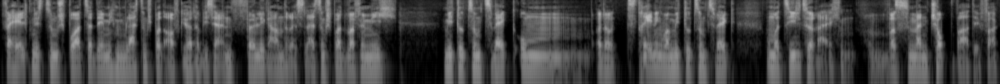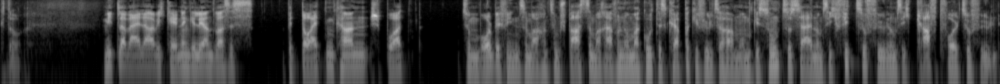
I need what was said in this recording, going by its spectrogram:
Verhältnis zum Sport, seitdem ich mit dem Leistungssport aufgehört habe, ist ja ein völlig anderes. Leistungssport war für mich Mittel zum Zweck, um, oder das Training war Mittel zum Zweck, um ein Ziel zu erreichen, was mein Job war de facto. Mittlerweile habe ich kennengelernt, was es bedeuten kann, Sport zum Wohlbefinden zu machen, zum Spaß zu machen, einfach nur um ein gutes Körpergefühl zu haben, um gesund zu sein, um sich fit zu fühlen, um sich kraftvoll zu fühlen.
